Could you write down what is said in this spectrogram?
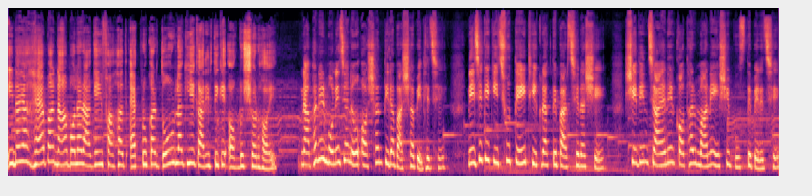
ইনায়া হ্যাঁ বা না বলার আগেই ফাহাদ এক প্রকার দৌড় লাগিয়ে গাড়ির দিকে অগ্রসর হয়। নাভানের মনে যেন অশান্তিরা বাসা বেঁধেছে। নিজেকে কিছুতেই ঠিক রাখতে পারছে না সে। সেদিন জায়ানের কথার মানে সে বুঝতে পেরেছে।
